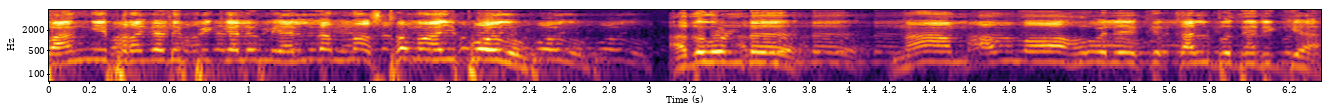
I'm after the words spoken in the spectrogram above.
ഭംഗി പ്രകടിപ്പിക്കലും എല്ലാം നഷ്ടമായി പോകും. അതുകൊണ്ട് നാം അള്ളാഹുവിലേക്ക് കൽബ് തിരിക്കുക.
